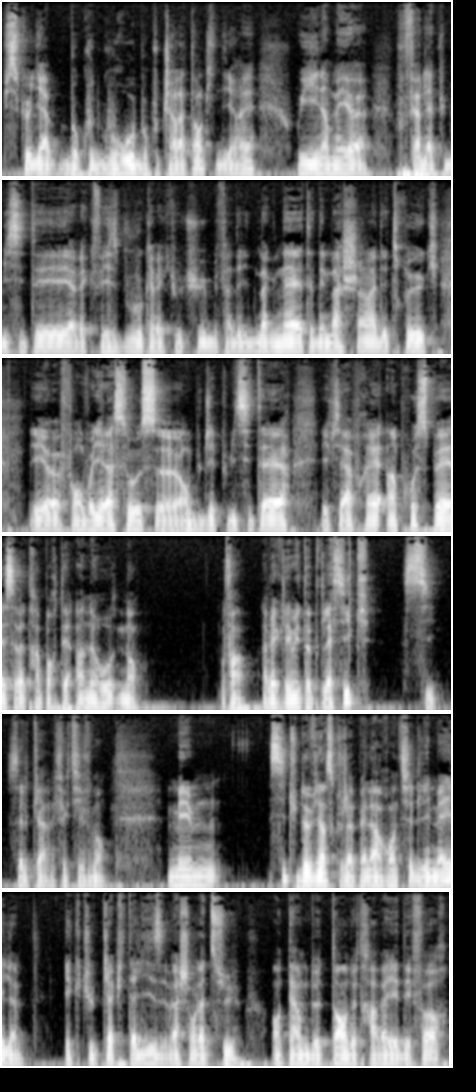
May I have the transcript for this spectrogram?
Puisqu'il y a beaucoup de gourous, beaucoup de charlatans qui diraient oui, non mais euh, faut faire de la publicité avec Facebook, avec YouTube, faire des leads magnets et des machins et des trucs, et euh, faut envoyer la sauce euh, en budget publicitaire, et puis après un prospect, ça va te rapporter un euro. Non. Enfin, avec les méthodes classiques, si, c'est le cas, effectivement. Mais hum, si tu deviens ce que j'appelle un rentier de l'email, et que tu capitalises vachement là-dessus en termes de temps, de travail et d'effort,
